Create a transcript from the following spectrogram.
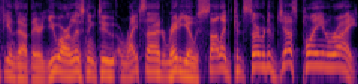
Ruffians out there, you are listening to Right Side Radio, solid conservative, just plain right.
